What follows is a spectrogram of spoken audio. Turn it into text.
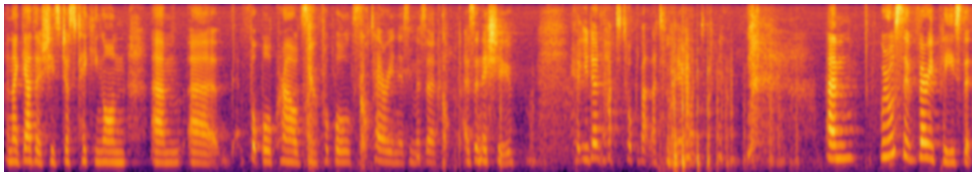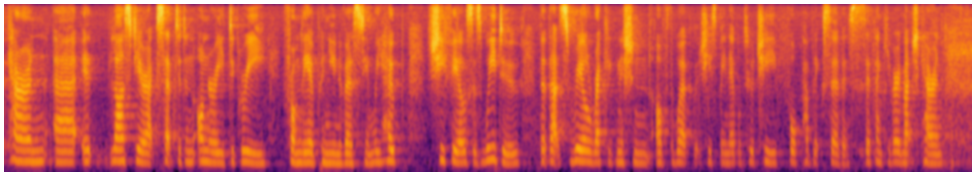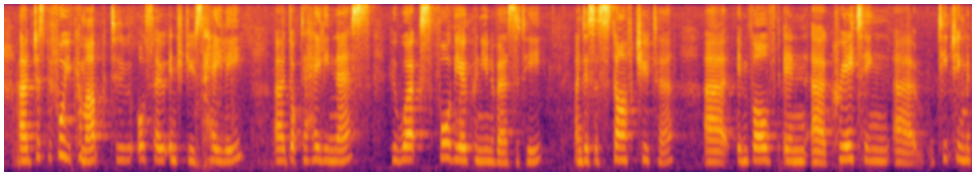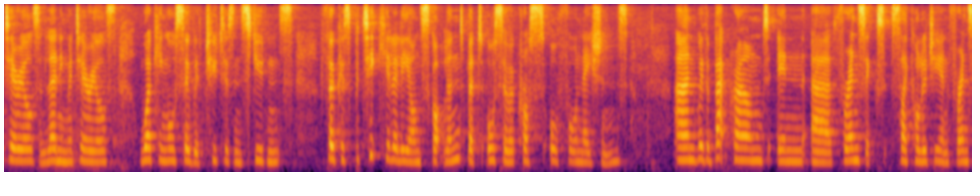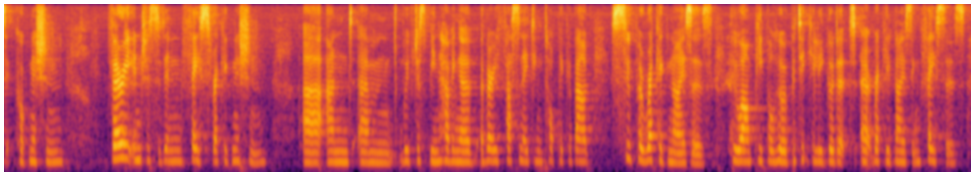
And I gather she's just taking on um, uh, football crowds and football sectarianism as, a, as an issue. But you don't have to talk about that if you don't want to. um, we're also very pleased that Karen uh, it, last year accepted an honorary degree from the Open University. And we hope she feels, as we do, that that's real recognition of the work that she's been able to achieve for public service. So thank you very much, Karen. Uh, just before you come up, to also introduce Hayley, uh, Dr. Hayley Ness, who works for the Open University and is a staff tutor uh, involved in uh, creating uh, teaching materials and learning materials, working also with tutors and students, focused particularly on Scotland, but also across all four nations. And with a background in uh, forensic psychology and forensic cognition, very interested in face recognition Uh, and um, we've just been having a, a, very fascinating topic about super recognizers, who are people who are particularly good at recognizing faces.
